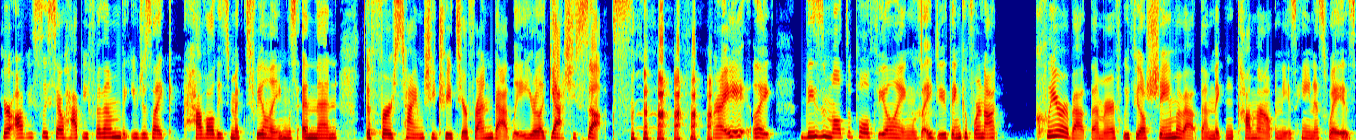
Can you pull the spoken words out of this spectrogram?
you're obviously so happy for them, but you just like have all these mixed feelings and then the first time she treats your friend badly, you're like, "Yeah, she sucks." right? Like these multiple feelings, I do think if we're not clear about them or if we feel shame about them, they can come out in these heinous ways,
